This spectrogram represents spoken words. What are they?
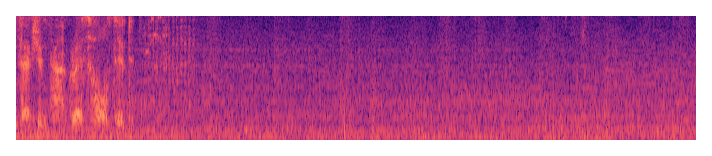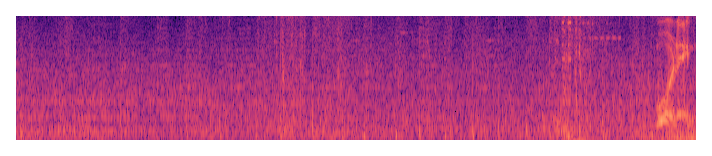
Infection progress halted. Warning.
